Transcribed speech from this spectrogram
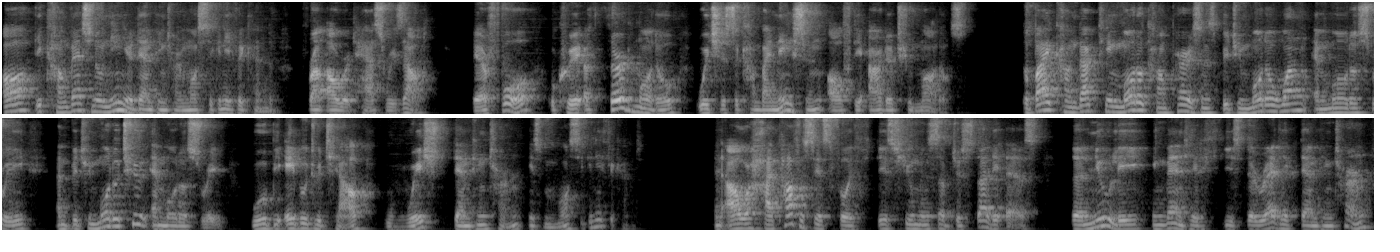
or the conventional linear damping term more significant from our test result. Therefore, we create a third model, which is a combination of the other two models. So by conducting model comparisons between model one and model three, and between model two and model three, we'll be able to tell which damping term is more significant. And our hypothesis for this human subject study is the newly invented hysteretic damping term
